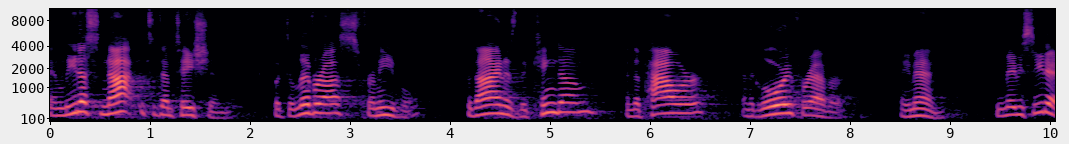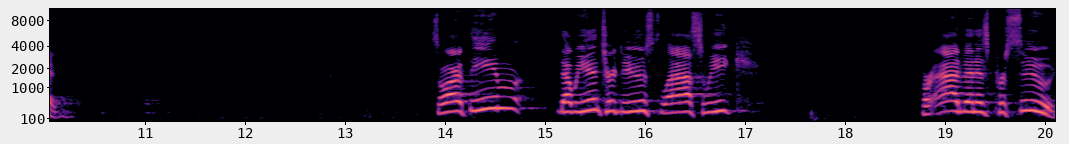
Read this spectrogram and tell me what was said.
And lead us not into temptation, but deliver us from evil. For thine is the kingdom, and the power, and the glory forever. Amen. You may be seated. So, our theme that we introduced last week for Advent is pursued.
